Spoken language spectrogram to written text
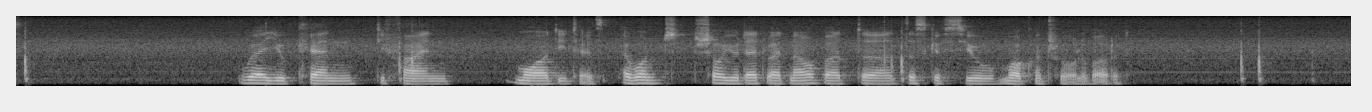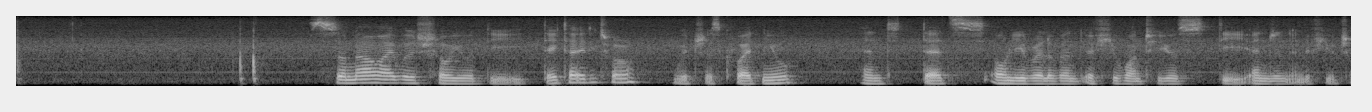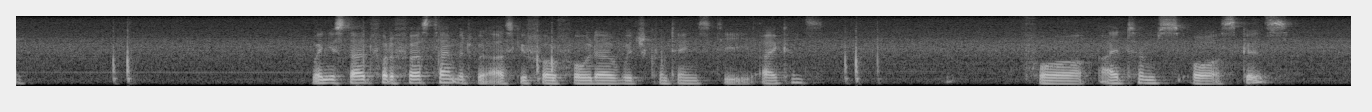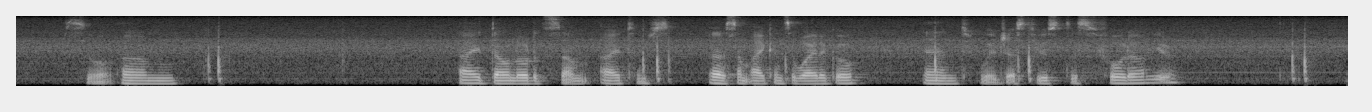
where you can define more details. I won't show you that right now, but uh, this gives you more control about it. So now I will show you the data editor, which is quite new and that's only relevant if you want to use the engine in the future. When you start for the first time it will ask you for a folder which contains the icons for items or skills. So um, I downloaded some items, uh, some icons a while ago and we'll just use this folder here.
